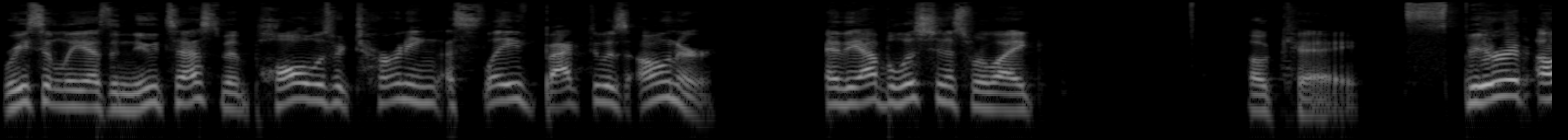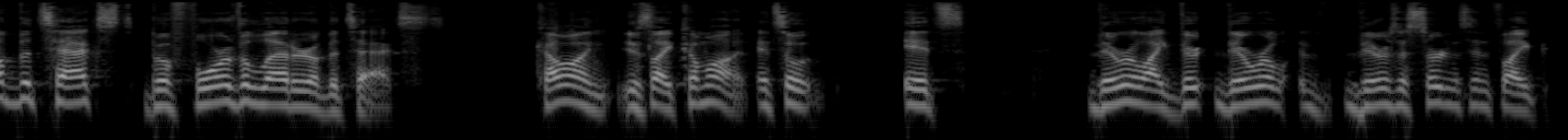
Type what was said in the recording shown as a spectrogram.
recently as the New Testament, Paul was returning a slave back to his owner. And the abolitionists were like, okay, spirit of the text before the letter of the text. Come on. It's like, come on. And so it's, there were like, there, there were, there's a certain sense like,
